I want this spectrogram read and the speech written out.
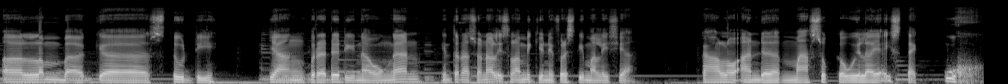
uh, lembaga studi yang berada di naungan International Islamic University Malaysia. Kalau Anda masuk ke wilayah ISTEC uh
